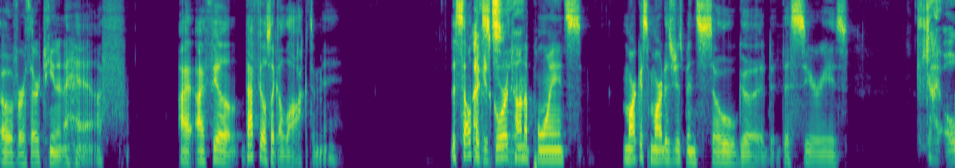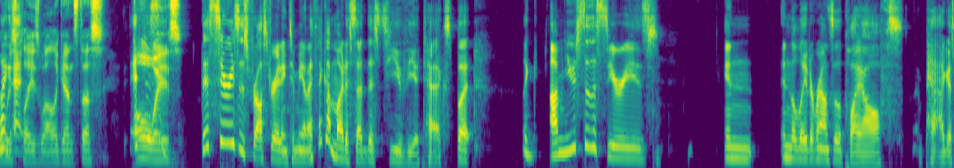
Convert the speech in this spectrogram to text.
over 13 and a half. I I feel that feels like a lock to me. The Celtics score a ton of points. Marcus Smart has just been so good this series. The guy always I- plays well against us. It's just- Always. this series is frustrating to me, and I think I might have said this to you via text, but like I'm used to the series in in the later rounds of the playoffs. I guess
